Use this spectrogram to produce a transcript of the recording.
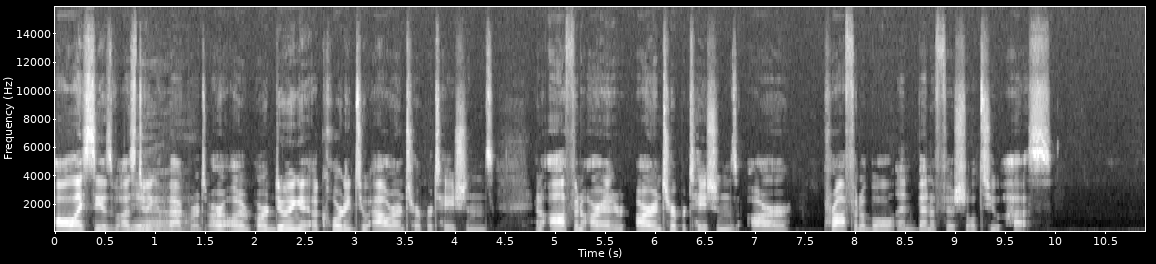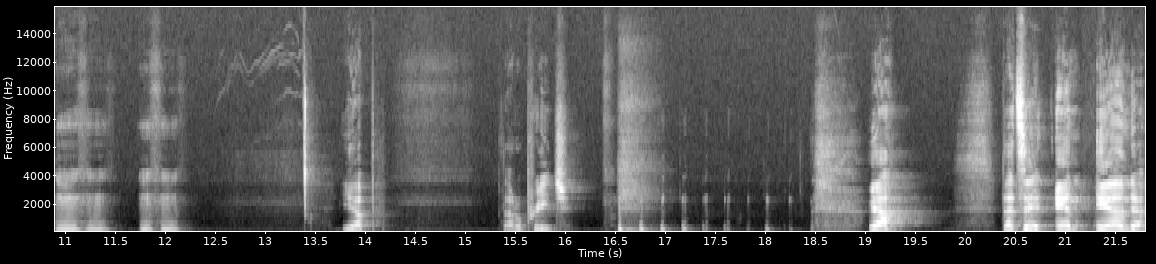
all I see is us yeah. doing it backwards or, or, or doing it according to our interpretations, and often our our interpretations are profitable and beneficial to us. Mm-hmm. Mm-hmm. Yep. That'll preach. yeah. That's it. And and uh,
